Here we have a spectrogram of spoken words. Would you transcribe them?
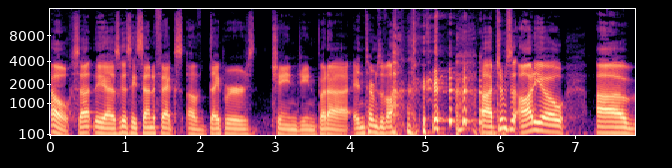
Oh, so, yeah, I was gonna say sound effects of diapers changing, but uh, in terms of uh, in terms of audio, uh,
